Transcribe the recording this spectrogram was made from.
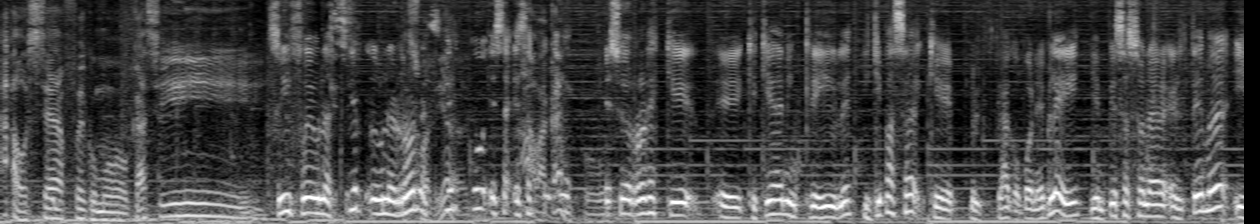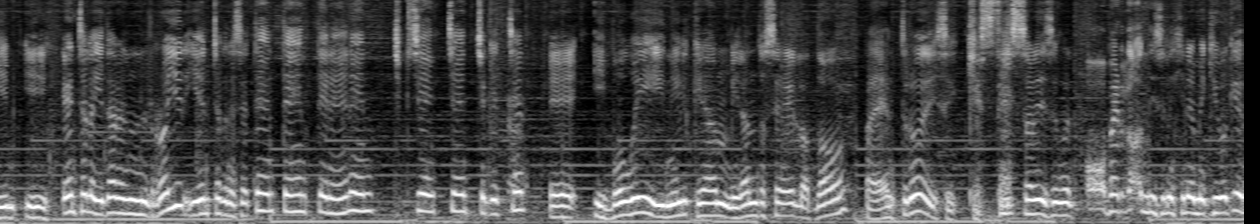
Ah, o sea, fue como casi... Sí, fue una un error cierto, esa, esa- Ah, bacán, esos errores que, eh, que quedan increíbles. ¿Y qué pasa? Que el flaco pone play y empieza a sonar el tema y, y entra la guitarra en el Roger y entra con ese ten, ten, chen. Eh, y Bowie y Neil quedan mirándose los dos para adentro y dice, ¿qué es eso? Le dice, bueno, oh, perdón, dice el ingeniero, me equivoqué.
